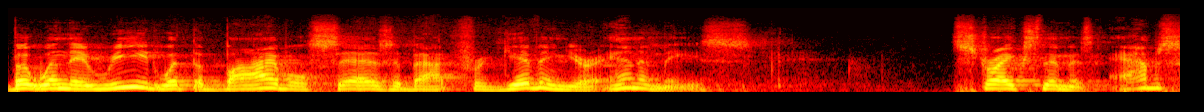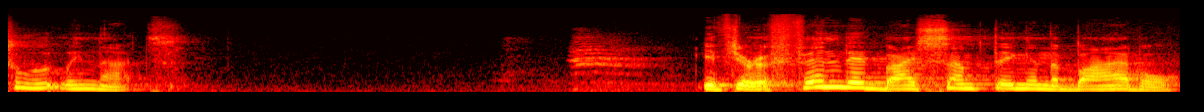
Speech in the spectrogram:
But when they read what the Bible says about forgiving your enemies, strikes them as absolutely nuts. If you're offended by something in the Bible,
